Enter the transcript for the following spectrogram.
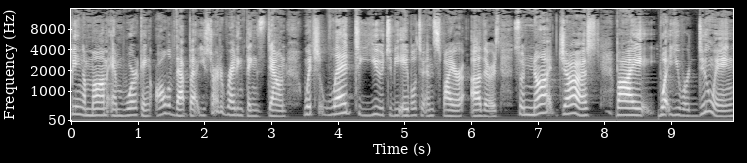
being a mom and working, all of that, but you started writing things down, which led to you to be able to inspire others. So, not just by what you were doing,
